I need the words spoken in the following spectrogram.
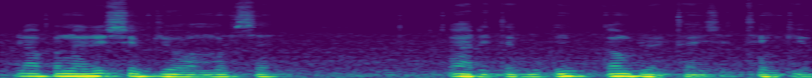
એટલે આપણને રિસિપ્ટ જોવા મળશે. આ રીતે બુકિંગ કમ્પ્લીટ થાય છે. થેન્ક યુ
